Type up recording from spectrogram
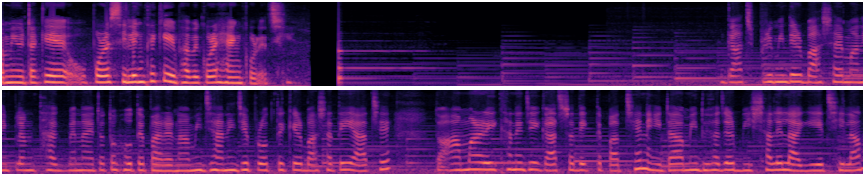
আমি ওটাকে উপরে সিলিং থেকে এভাবে করে হ্যাং করেছি। গাছপ্রেমীদের বাসায় মানি প্ল্যান্ট থাকবে না, এটা তো হতে পারে না। আমি জানি যে প্রত্যেকের বাসাতেই আছে। তো আমার এখানে যে গাছটা দেখতে পাচ্ছেন, এটা আমি দুই হাজার বিশ সালে লাগিয়েছিলাম।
